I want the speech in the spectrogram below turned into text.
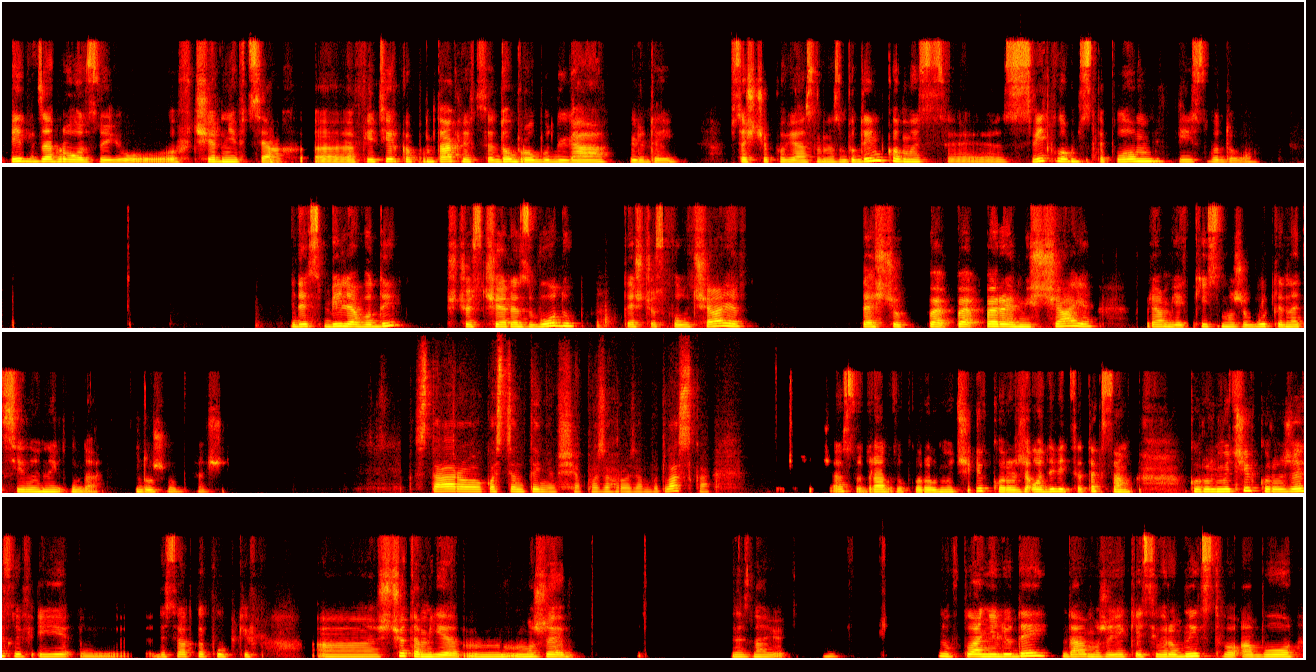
під загрозою в Чернівцях. Е, П'ятірка пентаклів це добробут для людей. Все, що пов'язано з будинками, з, е, з світлом, з теплом і з водою. Десь біля води, щось через воду, те, що сполучає, те, що пе- пе- переміщає, прям якийсь може бути націлений удар. Дуже обережно. Старокостянтинів ще по загрозам, будь ласка. Час одразу король мечів, король О, дивіться, так само. Король мечів, король жезлів і е, десятка кубків. А, що там є? Може, не знаю, ну, в плані людей, да, може, якесь виробництво або.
